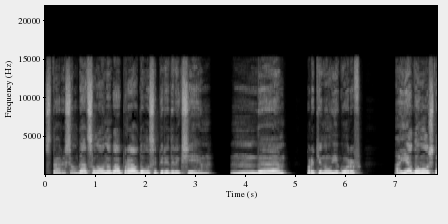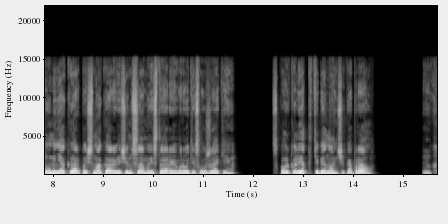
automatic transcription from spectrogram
Старый солдат словно бы оправдывался перед Алексеем. «Да», — протянул Егоров, — «а я думал, что у меня Карпыч с Макаровичем самые старые в роте служаки». Сколько лет тебе, Нончик, опрал? — Так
